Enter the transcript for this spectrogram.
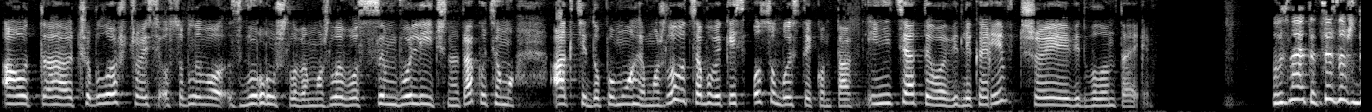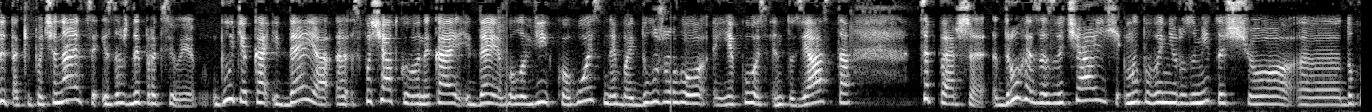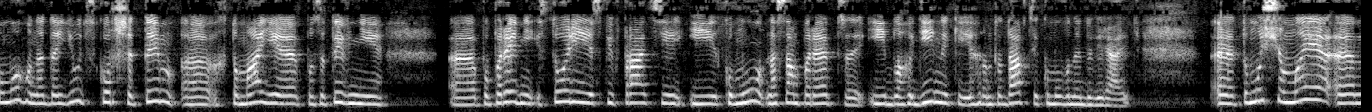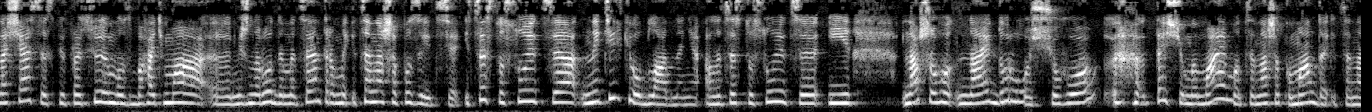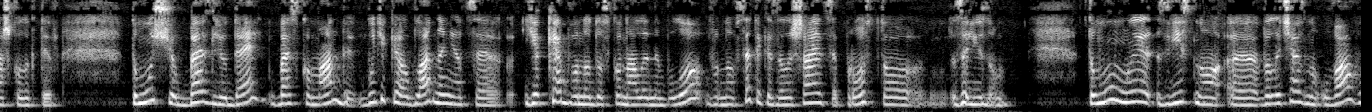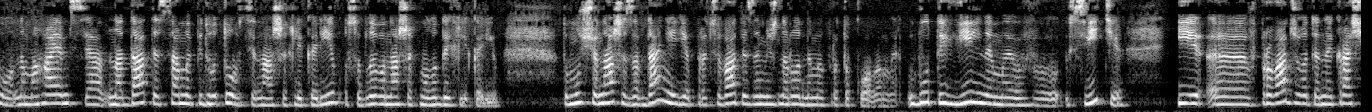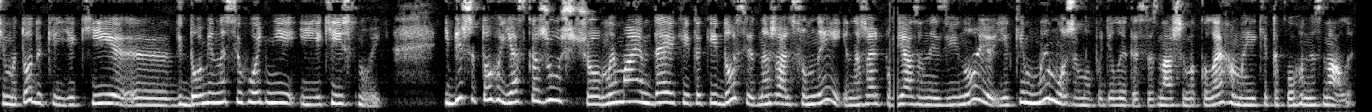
А от е, чи було щось особливо зворушливе, можливо, символічне, так у цьому акті допомоги? Можливо, це був якийсь особистий контакт, ініціатива від лікарів чи від волонтерів? Ви знаєте, це завжди так і починається і завжди працює. Будь-яка ідея е, спочатку виникає ідея в голові когось небайдужого, якогось ентузіаста. Це перше. Друге, зазвичай ми повинні розуміти, що е, допомогу надають скорше тим, е, хто має позитивні. е, Попередні історії співпраці і кому насамперед і благодійники, і грантодавці, кому вони довіряють. Е, Тому що ми, е, на щастя, співпрацюємо з багатьма е, міжнародними центрами, і це наша позиція. І це стосується не тільки обладнання, але це стосується і нашого найдорожчого. Те, що ми маємо, це наша команда і це наш колектив. Тому що без людей, без команди, будь-яке обладнання, це яке б воно досконале не було, воно все-таки залишається просто залізом. Тому ми, звісно, е, величезну увагу намагаємося надати саме підготовці наших лікарів, особливо наших молодих лікарів. Тому що наше завдання є працювати за міжнародними протоколами, бути вільними в світі і е, впроваджувати найкращі методики, які е, відомі на сьогодні і які існують. І більше того, я скажу, що ми маємо деякий такий досвід, на жаль, сумний і, на жаль, пов'язаний з війною, яким ми можемо поділитися з нашими колегами, які такого не знали.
